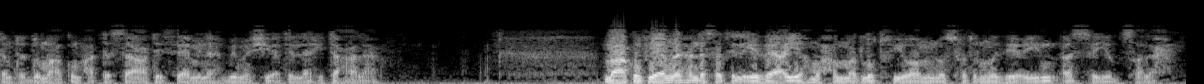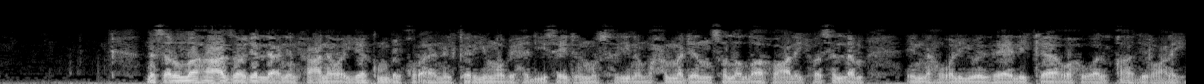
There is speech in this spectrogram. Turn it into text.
تمتد معكم حتى الساعة الثامنة بمشيئة الله تعالى. معكم فيها من الهندسة الإذاعية محمد لطفي ومن أسرة المذيعين السيد صالح. نسأل الله عز وجل أن ينفعنا وإياكم بالقرآن الكريم وبهدي سيد المرسلين محمد صلى الله عليه وسلم. إنه ولي ذلك وهو القادر عليه.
